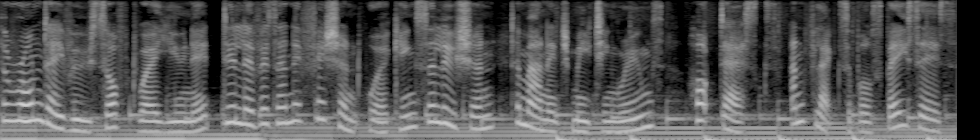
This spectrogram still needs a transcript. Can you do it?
The Rendezvous software unit delivers an efficient working solution to manage meeting rooms, hot desks, and flexible spaces.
